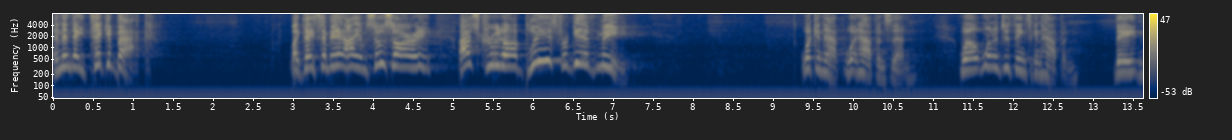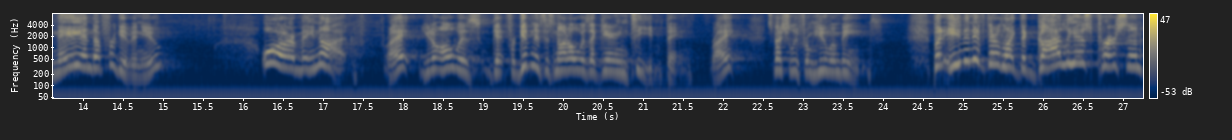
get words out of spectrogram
and then they take it back, like they say, Man, I am so sorry, I screwed up, please forgive me. What can happen? What happens then? Well, one or two things can happen. They may end up forgiving you or may not, right? You don't always get forgiveness is not always a guaranteed thing, right? Especially from human beings. But even if they're like the godliest person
